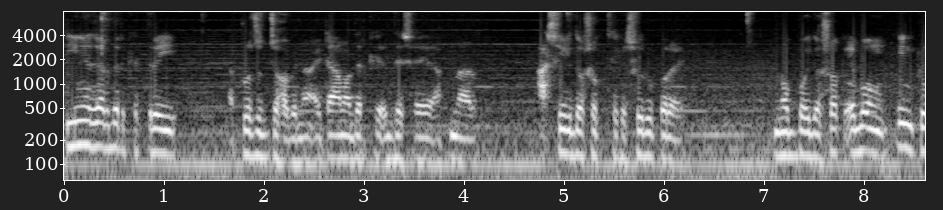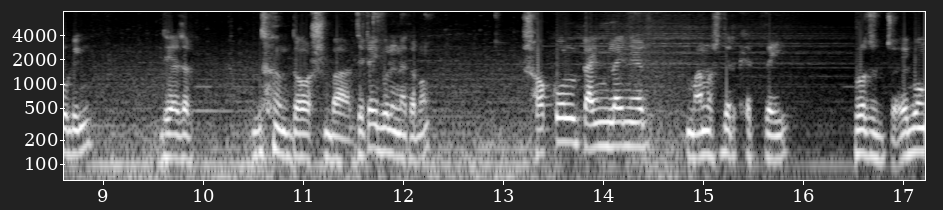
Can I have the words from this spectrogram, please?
টিনেজারদের ক্ষেত্রেই প্রযোজ্য হবে না। এটা আমাদের দেশে আপনার আশির দশক থেকে শুরু করে নব্বই দশক এবং ইনক্লুডিং দুই হাজার দশ বা যেটাই বলি না কেন, সকল টাইমলাইনের মানুষদের ক্ষেত্রেই প্রযোজ্য। এবং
